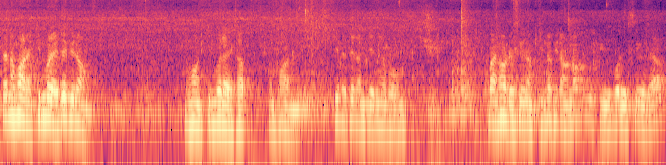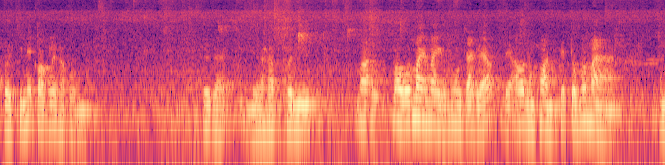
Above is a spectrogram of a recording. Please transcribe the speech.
แต่น้ำห้อนนี่กินบ่ได้เด้พี่น้อง น้ำห่อนกินบ่ได้ครับ น้ำห่อนกินแต่น้ำเย็นครับผม บ้านเฮาได้ซื้อน้ำกินเนาะพี่น้องเนาะนี่คือบ่ได้ซื้อแล้วเปิดกินในกอกเลยครับผมคือก็นี่แหละครับเพิ่นมาบ่าวใหม่ๆกับหมูจักแล้วได้เอาน้ำห่อนไปต้มมะม่าอัน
